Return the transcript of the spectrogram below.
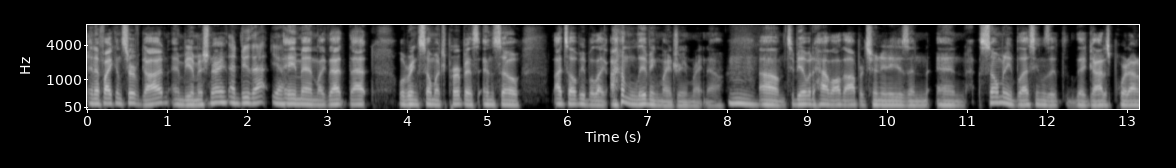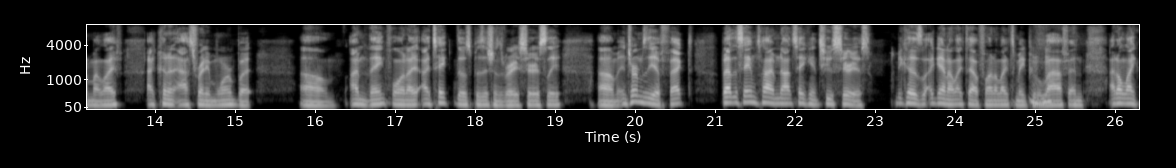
and if I can serve God and be a missionary, And do that. Yeah. amen like that that will bring so much purpose and so i tell people like i'm living my dream right now Mm. um to be able to have all the opportunities and and so many blessings that, that god has poured out in my life i couldn't ask for any more but um i'm thankful and i, I take those positions very seriously um in terms of the effect but at the same time not taking it too serious because again i like to have fun i like to make people Mhm. laugh and i don't like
